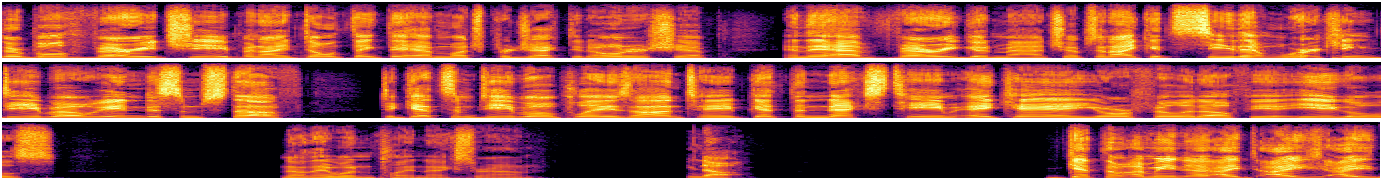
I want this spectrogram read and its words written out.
They're both very cheap, and I don't think they have much projected ownership. And they have very good matchups, and I could see them working Deebo into some stuff to get some Deebo plays on tape. Get the next team, aka your Philadelphia Eagles. No, they wouldn't play next round No. get them. I mean, I I I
